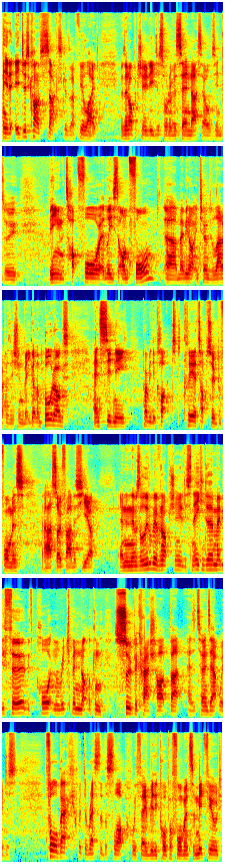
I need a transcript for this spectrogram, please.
It, it just kind of sucks because I feel like it was an opportunity to sort of ascend ourselves into being in the top four, at least on form. Uh, maybe not in terms of ladder position, but you've got the Bulldogs and Sydney, probably the clear top two performers uh, so far this year. And then there was a little bit of an opportunity to sneak into maybe third with Port and Richmond not looking super crash hot, but as it turns out, we're just fall back with the rest of the slop with a really poor performance. The midfield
